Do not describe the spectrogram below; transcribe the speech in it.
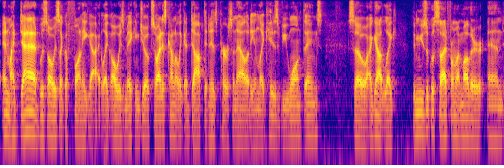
And my dad was always like a funny guy, like always making jokes. So I just kind of like adopted his personality and like his view on things. So I got like the musical side from my mother and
